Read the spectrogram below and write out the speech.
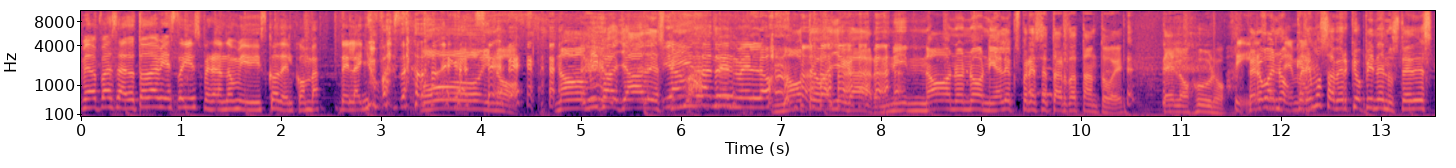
Me ha pasado, todavía estoy esperando mi disco del comeback del año pasado. Uy, no. No, mija, ya despídete. mándenmelo. No te va a llegar. Ni, no, no, no, ni AliExpress se tarda tanto, ¿eh? Te lo juro. Sí, es Pero un bueno, tema. queremos saber qué opinan ustedes.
